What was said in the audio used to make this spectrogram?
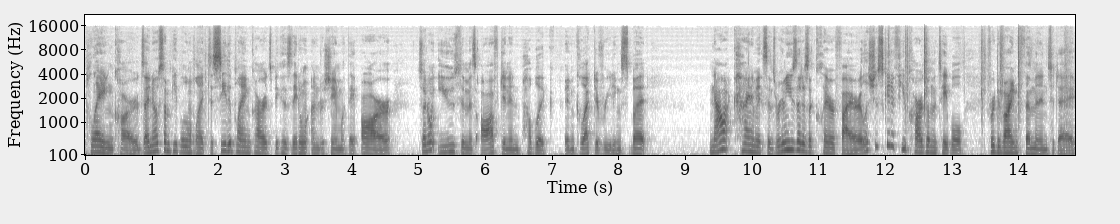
playing cards. I know some people don't like to see the playing cards because they don't understand what they are. So I don't use them as often in public and collective readings, but now it kind of makes sense. We're going to use that as a clarifier. Let's just get a few cards on the table for Divine Feminine today.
